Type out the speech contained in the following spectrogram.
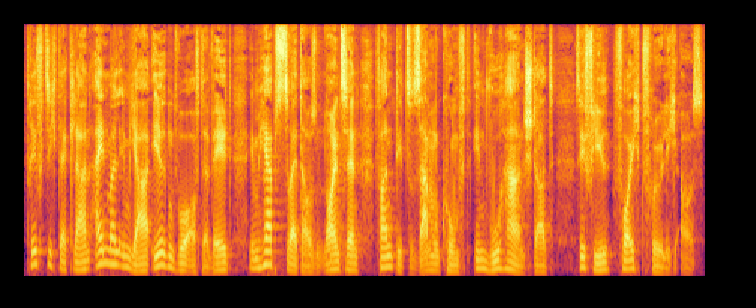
trifft sich der Clan einmal im Jahr irgendwo auf der Welt. Im Herbst 2019 fand die Zusammenkunft in Wuhan statt. Sie fiel feuchtfröhlich aus.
